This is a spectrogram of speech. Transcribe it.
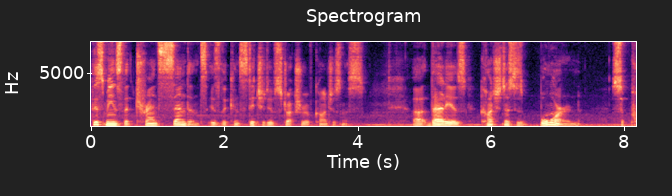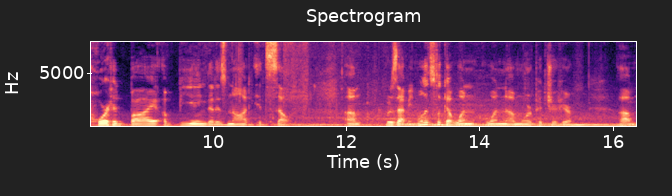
This means that transcendence is the constitutive structure of consciousness. Uh, that is, consciousness is born supported by a being that is not itself. Um, what does that mean? Well, let's look at one one uh, more picture here. Um,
